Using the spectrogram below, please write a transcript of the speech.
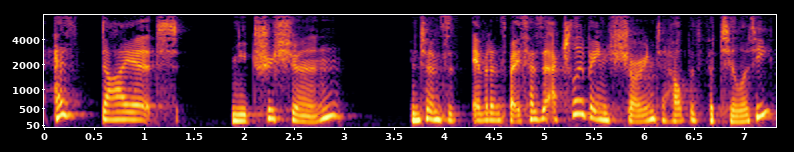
has diet, nutrition, in terms of evidence base, has it actually been shown to help with fertility?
